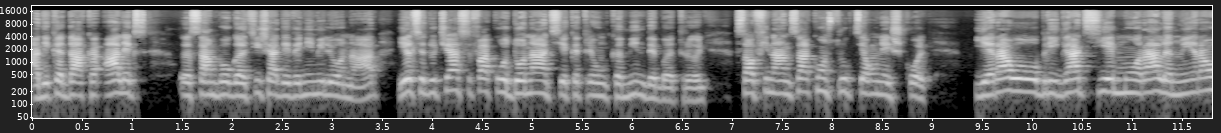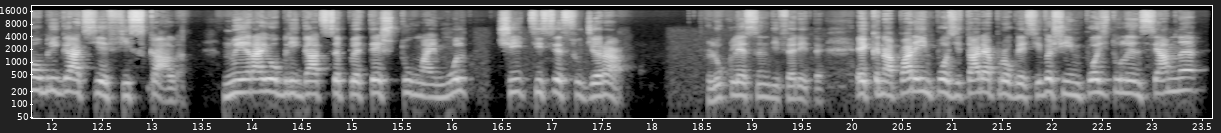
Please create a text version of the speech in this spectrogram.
Adică dacă Alex uh, s-a îmbogățit și a devenit milionar, el se ducea să facă o donație către un cămin de bătrâni sau finanța construcția unei școli. Era o obligație morală, nu era o obligație fiscală. Nu erai obligat să plătești tu mai mult, ci ți se sugera. Lucrurile sunt diferite. E când apare impozitarea progresivă și impozitul înseamnă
